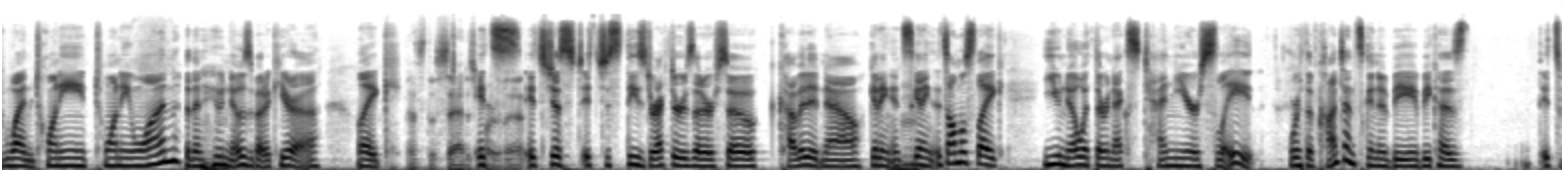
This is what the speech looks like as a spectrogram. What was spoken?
when twenty twenty one, but then who mm-hmm. knows about Akira? Like That's the saddest part of it's that. it's just it's just these directors that are so coveted now getting it's mm-hmm. getting it's almost like you know what their next 10 year slate worth of content's going to be because it's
